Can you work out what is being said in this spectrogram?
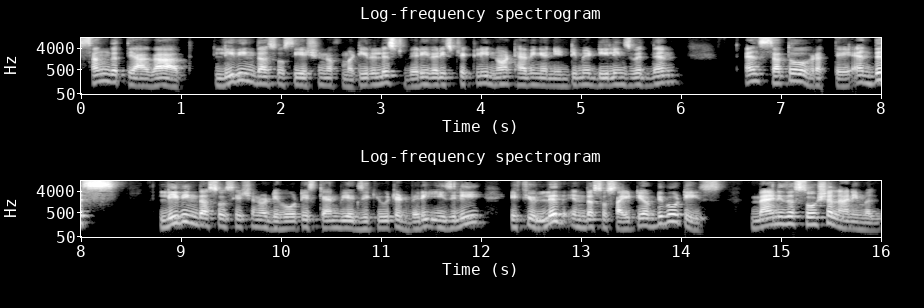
Sangatyagat, leaving the association of materialists very, very strictly, not having any intimate dealings with them. And Sato Vratte, and this leaving the association of devotees can be executed very easily if you live in the society of devotees. Man is a social animal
